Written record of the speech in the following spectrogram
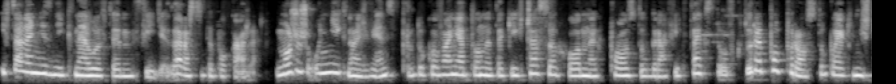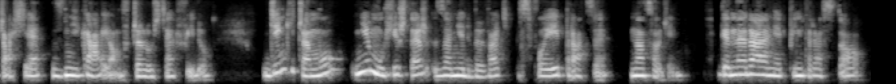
i wcale nie zniknęły w tym feedzie. Zaraz Ci to pokażę. Możesz uniknąć więc produkowania tony takich czasochłonnych postów, grafik, tekstów, które po prostu po jakimś czasie znikają w czeluściach feedu. Dzięki czemu nie musisz też zaniedbywać swojej pracy na co dzień. Generalnie Pinterest to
